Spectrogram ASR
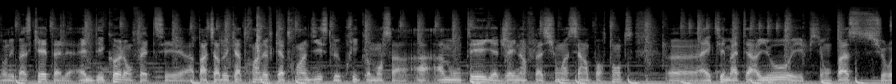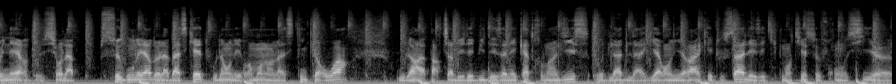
dans les baskets, elle, elle décolle en fait. C'est à partir de 89 90 le prix commence à, à, à monter. Il y a déjà une inflation assez importante euh, avec les matériaux et puis on passe sur une ère de, sur la seconde ère de la basket où là on est vraiment dans la sneaker war où là à partir du début des années 90 au-delà de la guerre en Irak et tout ça les équipementiers se feront aussi euh,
